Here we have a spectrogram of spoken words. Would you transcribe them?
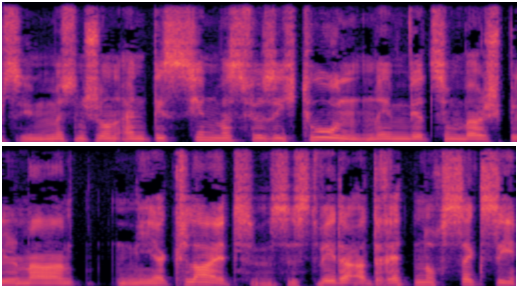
Sie müssen schon ein bisschen was für sich tun. Nehmen wir zum Beispiel mal Ihr Kleid. Es ist weder adrett noch sexy,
